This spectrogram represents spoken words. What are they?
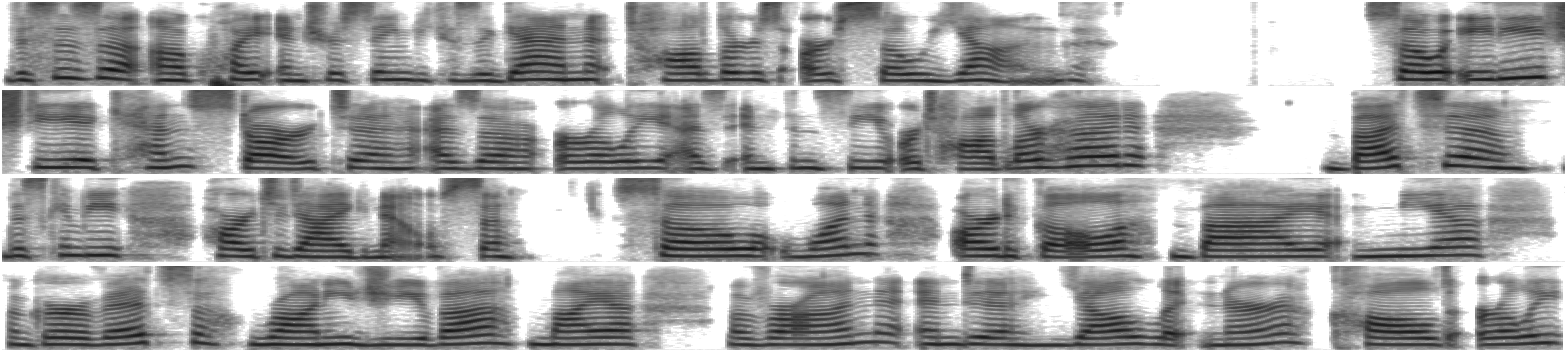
this is uh, uh, quite interesting because, again, toddlers are so young. So, ADHD can start uh, as early as infancy or toddlerhood, but this can be hard to diagnose. So, one article by Mia Gurvitz, Ronnie Jiva, Maya Varan, and uh, Yael Littner called Early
